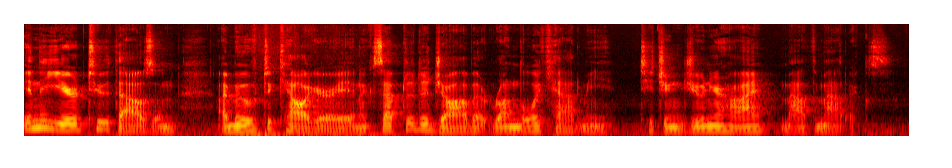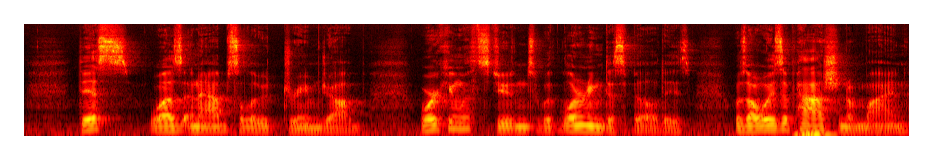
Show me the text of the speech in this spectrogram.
In the year 2000, I moved to Calgary and accepted a job at Rundle Academy teaching junior high mathematics. This was an absolute dream job. Working with students with learning disabilities was always a passion of mine,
